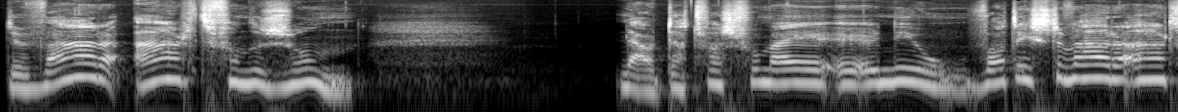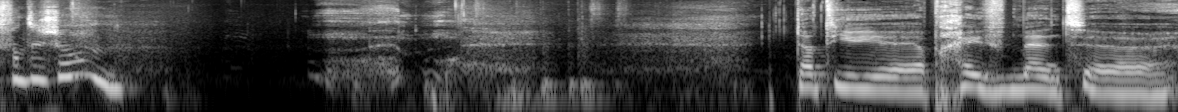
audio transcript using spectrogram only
De ware aard van de zon. Nou, dat was voor mij eh, nieuw. Wat is de ware aard van de zon? dat die eh, op een gegeven moment eh,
